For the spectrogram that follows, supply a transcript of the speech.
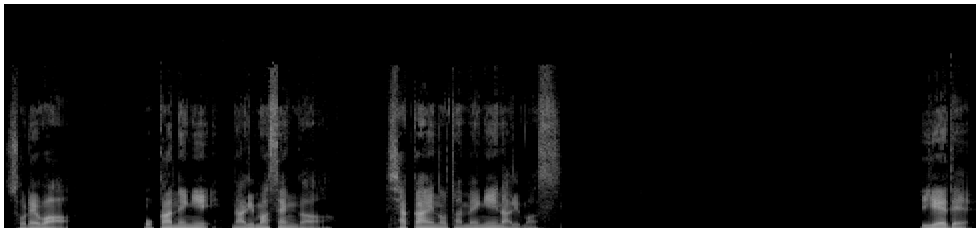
それはお金になりませんが、社会のためになります。家で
